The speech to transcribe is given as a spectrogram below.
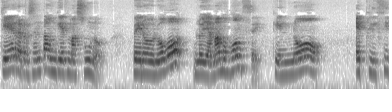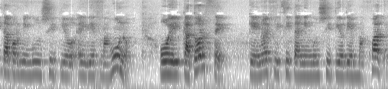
que representa un 10 más 1, pero luego lo llamamos 11, que no explicita por ningún sitio el 10 más 1, o el 14, que no explicita en ningún sitio 10 más 4.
